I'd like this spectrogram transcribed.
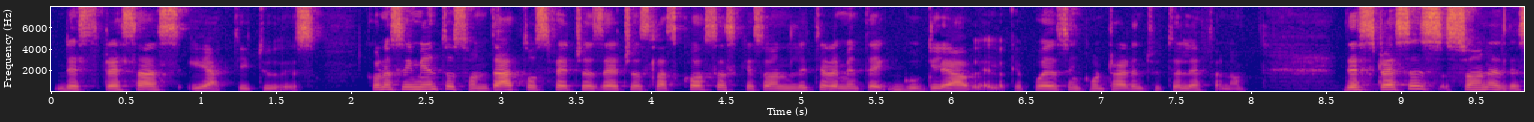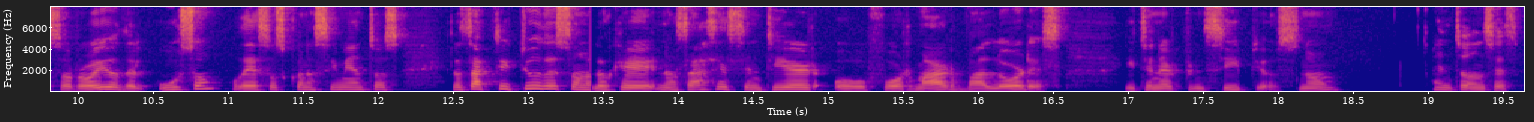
destrezas y actitudes. Conocimientos son datos, fechas, hechos, las cosas que son literalmente googleables, lo que puedes encontrar en tu teléfono. Destrezas son el desarrollo del uso de esos conocimientos. Las actitudes son lo que nos hace sentir o formar valores y tener principios, ¿no? Entonces,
